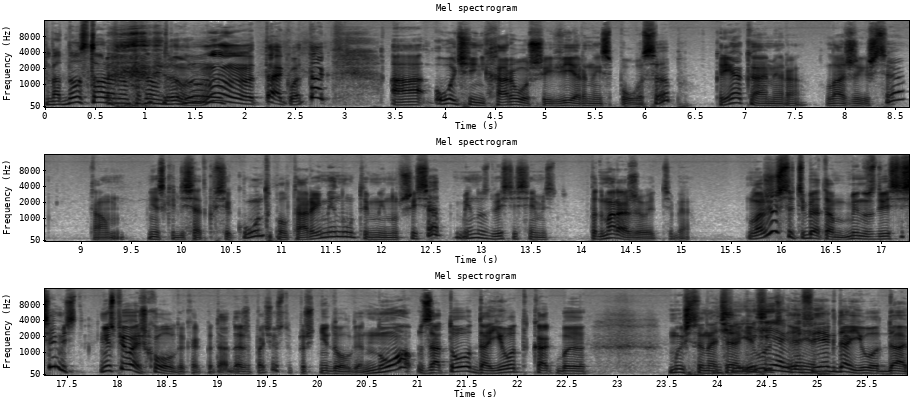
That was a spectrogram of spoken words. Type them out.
В одну сторону, потом в другую. ну, так, вот так. А очень хороший, верный способ – криокамера. Ложишься, там несколько десятков секунд, полторы минуты, минут 60, минус 270. Подмораживает тебя. Ложишься, у тебя там минус 270, не успеваешь холода как бы, да, даже почувствовать, потому что недолго. Но зато дает как бы мышцы натягиваются. эффект дает. Эффект дает, да.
